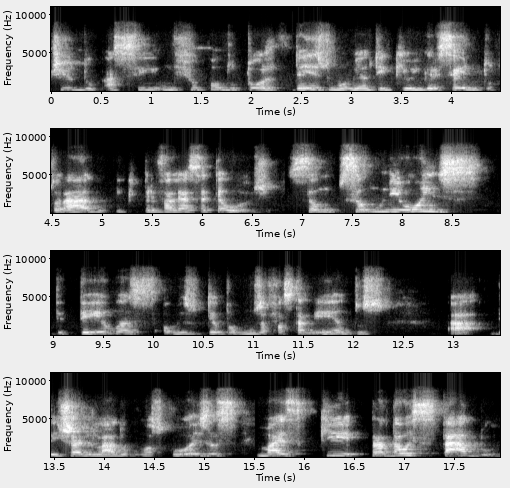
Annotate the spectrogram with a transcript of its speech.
tido assim um fio condutor desde o momento em que eu ingressei no doutorado e que prevalece até hoje. São são uniões de temas, ao mesmo tempo alguns afastamentos, a deixar de lado algumas coisas, mas que para dar o estado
